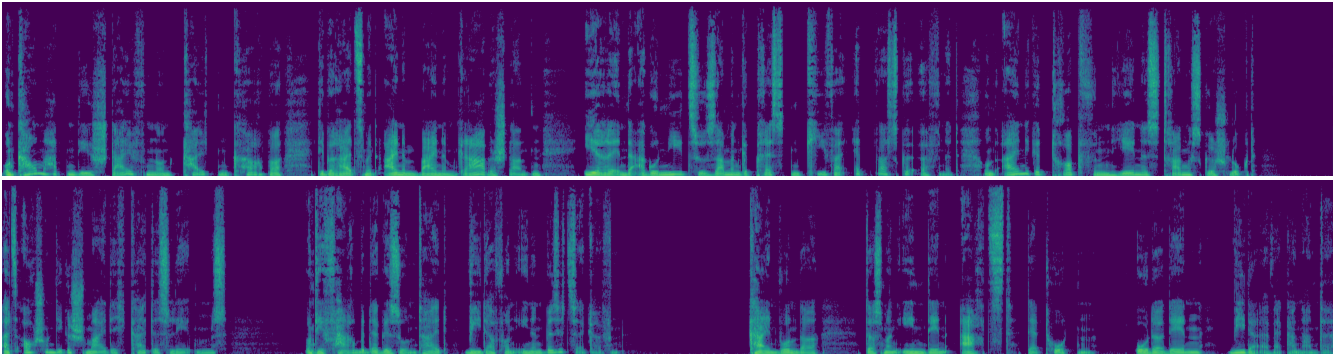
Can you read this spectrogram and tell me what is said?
Und kaum hatten die steifen und kalten Körper, die bereits mit einem Bein im Grabe standen, ihre in der Agonie zusammengepressten Kiefer etwas geöffnet und einige Tropfen jenes Tranks geschluckt, als auch schon die Geschmeidigkeit des Lebens und die Farbe der Gesundheit wieder von ihnen Besitz ergriffen. Kein Wunder, dass man ihn den Arzt der Toten oder den Wiedererwecker nannte.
